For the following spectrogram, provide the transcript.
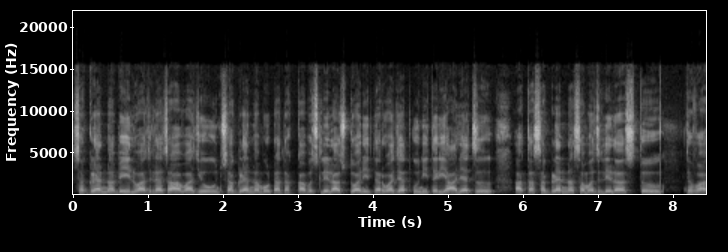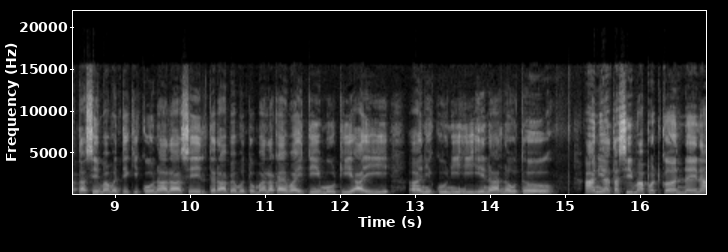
सगळ्यांना बेल वाजल्याचा आवाज येऊन सगळ्यांना मोठा धक्का बसलेला असतो आणि दरवाजात कोणीतरी आल्याचं आता सगळ्यांना समजलेलं असतं. तेव्हा आता सीमा म्हणते की कोण आला असेल तर आब्या म्हणतो मला काय माहिती मोठी आई आणि कोणीही येणार नव्हतं. आणि आता सीमा पटकन नैना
